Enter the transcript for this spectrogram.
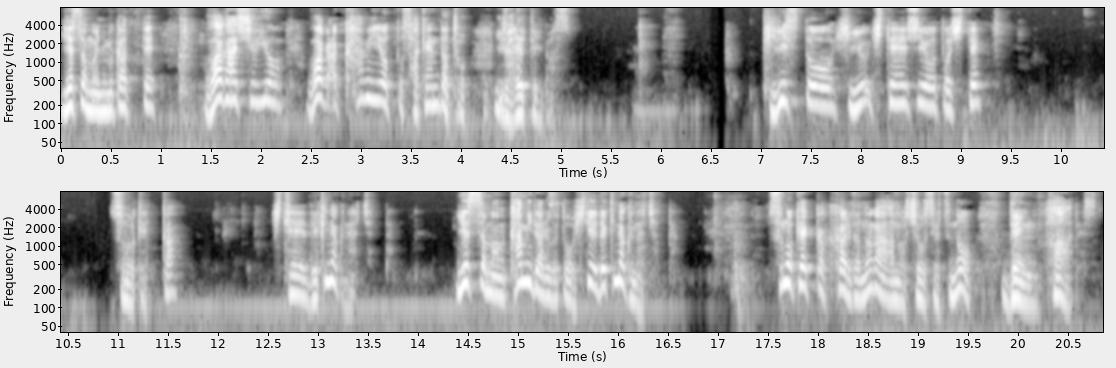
イエス様に向かって、我が主よ、我が神よと叫んだと 言われています。キリストを否定しようとして、その結果、否定できなくなっちゃった。イエス様が神であることを否定できなくなっちゃった。その結果書かれたのがあの小説のベン・ハーです。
